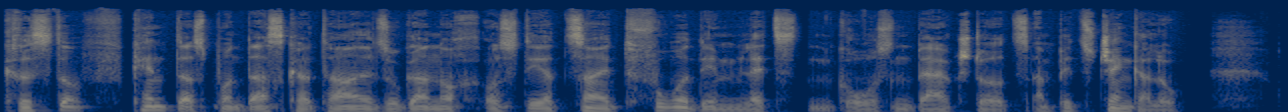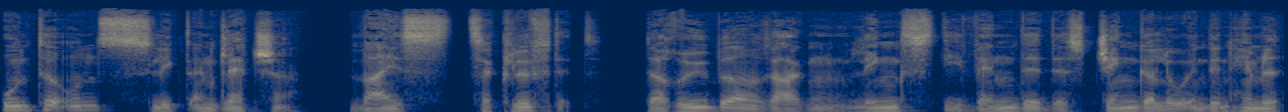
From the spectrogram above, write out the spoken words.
Christoph kennt das Pondaska-Tal sogar noch aus der Zeit vor dem letzten großen Bergsturz am Pizzcengalo. Unter uns liegt ein Gletscher, weiß zerklüftet. Darüber ragen links die Wände des Cengalo in den Himmel,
